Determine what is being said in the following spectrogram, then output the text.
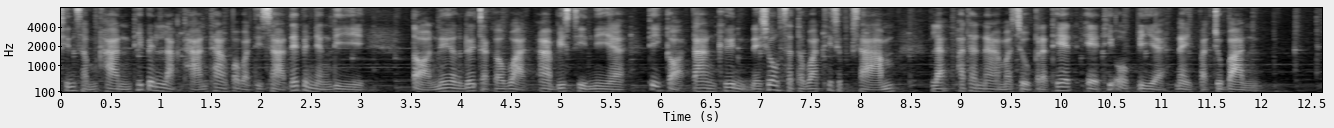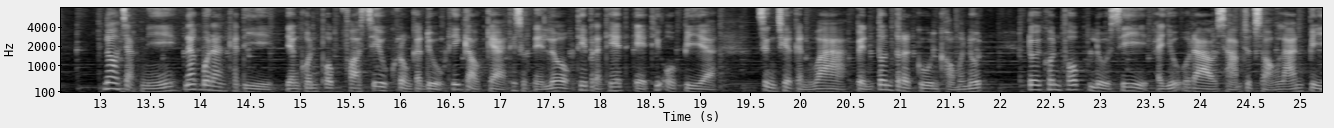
ชิ้นสำคัญที่เป็นหลักฐานทางประวัติศาสตร์ได้เป็นอย่างดี ต่อเนื่องด้วยจักรวรรดิอาบิสซิเนียที่ก่อตั้งขึ้นในช่วงศตวรรษที่ 13 และพัฒนามาสู่ประเทศเอธิโอเปียในปัจจุบัน นอกจากนี้นักโบราณคดียังค้นพบฟอสซิลโครงกระดูกที่เก่าแก่ที่สุดในโลกที่ประเทศเอธิโอเปีย ซึ่งเชื่อกันว่าเป็นต้นตระกูลของมนุษย์ โดยค้นพบลูซี่อายุราว 3.2 ล้านปี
